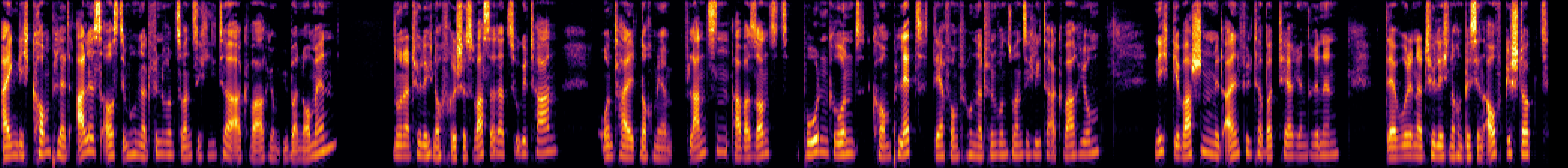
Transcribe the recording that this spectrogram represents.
eigentlich komplett alles aus dem 125 Liter Aquarium übernommen. Nur natürlich noch frisches Wasser dazu getan und halt noch mehr Pflanzen, aber sonst Bodengrund komplett der vom 125 Liter Aquarium, nicht gewaschen mit allen Filterbakterien drinnen. Der wurde natürlich noch ein bisschen aufgestockt.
